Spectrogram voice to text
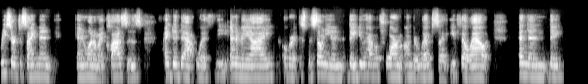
research assignment in one of my classes, I did that with the NMAI over at the Smithsonian. They do have a form on their website you fill out, and then they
